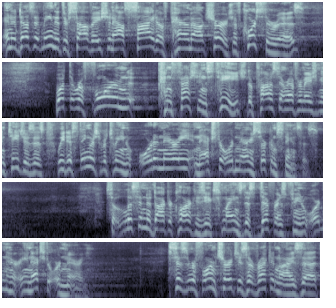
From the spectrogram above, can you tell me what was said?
And it doesn't mean that there's salvation outside of Paramount Church. Of course, there is. What the Reformed confessions teach, the Protestant Reformation teaches, is we distinguish between ordinary and extraordinary circumstances. So listen to Dr. Clark as he explains this difference between ordinary and extraordinary. He says the Reformed churches have recognized that,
